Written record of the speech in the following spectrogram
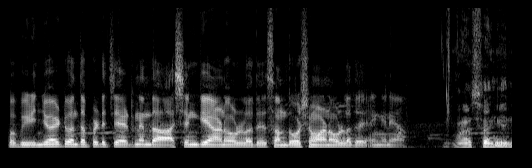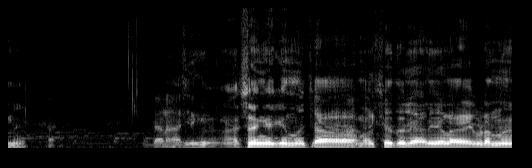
അപ്പോൾ വിഴിഞ്ഞുമായിട്ട് ബന്ധപ്പെട്ട് ചേട്ടൻ എന്താ ആശങ്കയാണോ ഉള്ളത് സന്തോഷമാണോ ഉള്ളത് എങ്ങനെയാ? ആശങ്ക തന്നെ. എന്താണ് ആശങ്ക? ഇത് ആശങ്കയ്ക്കെന്ന് വെച്ചാൽ മത്സ്യത്തൊഴിലാളികളെ ഇവിടെ നിന്ന്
